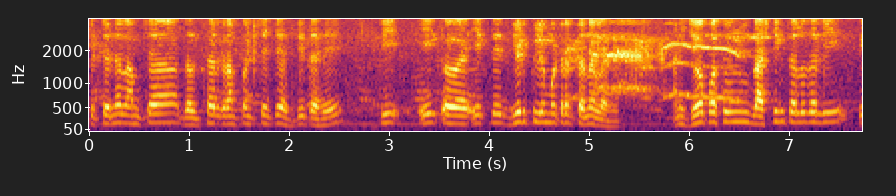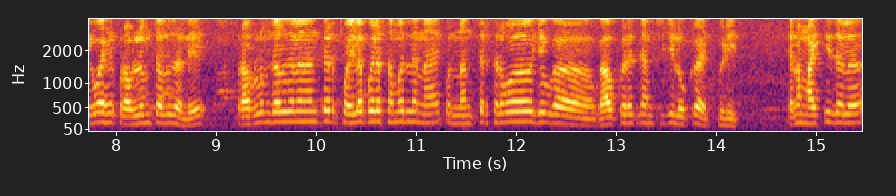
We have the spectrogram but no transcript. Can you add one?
ते टनल आमच्या जलसार ग्रामपंचायतच्या हद्दीत आहे. ती एक एक ते दीड किलोमीटर टनल आहे. आणि जेव्हापासून ब्लास्टिंग चालू झाली तेव्हा हे प्रॉब्लेम चालू झाले. प्रॉब्लेम चालू झाल्यानंतर पहिलं पहिलं समजलं नाही पण नंतर सर्व जे गा- गावकऱ्यातले आमचे जे लोक आहेत पिढीत त्यांना माहिती झालं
